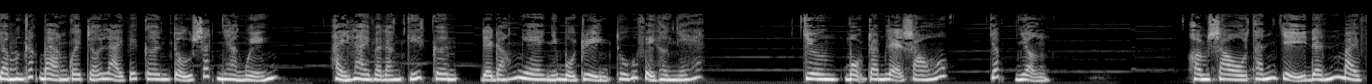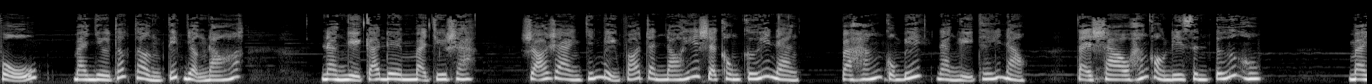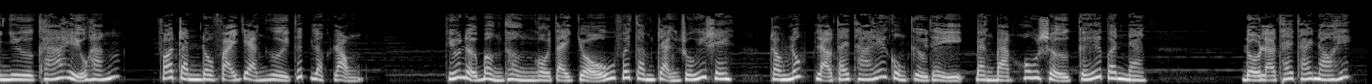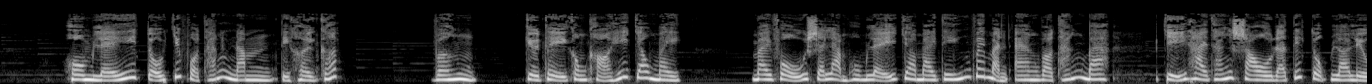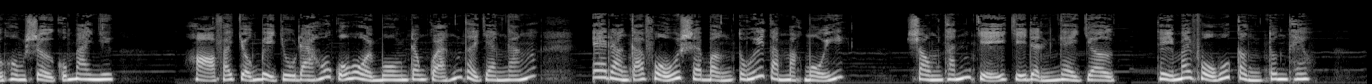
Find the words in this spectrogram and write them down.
Chào mừng các bạn quay trở lại với kênh Tủ sách Nhà Nguyễn. Hãy like và đăng ký kênh để đón nghe những bộ truyện thú vị hơn nhé. Chương 106 Chấp nhận Hôm sau Thánh chỉ đến Mai Phủ mà như thất thần tiếp nhận nó. Nàng nghĩ cả đêm mà chưa ra. Rõ ràng chính miệng phó tranh nói sẽ không cưới nàng và hắn cũng biết nàng nghĩ thế nào. Tại sao hắn còn đi xin tứ hôn? Mà như khá hiểu hắn, phó tranh đâu phải dạng người thích lật lọng. Thiếu nữ bần thần ngồi tại chỗ với tâm trạng rối ren, trong lúc lão thái thái cùng kiều thị bàn bạc hôn sự kế bên nàng. Độ lão thái thái nói, hôn lễ tổ chức vào tháng 5 thì hơi gấp. Vâng, kiều thị không khỏi châu mày. Mai Phủ sẽ làm hôn lễ cho Mai Thiến với Mạnh An vào tháng 3, chỉ hai tháng sau đã tiếp tục lo liệu hôn sự của Mai Như. Họ phải chuẩn bị chu đáo của hồi môn trong khoảng thời gian ngắn, e rằng cả phủ sẽ bận tối tầm mặt mũi. Song thánh chỉ chỉ định ngày giờ, thì Mai Phủ cần tuân theo.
